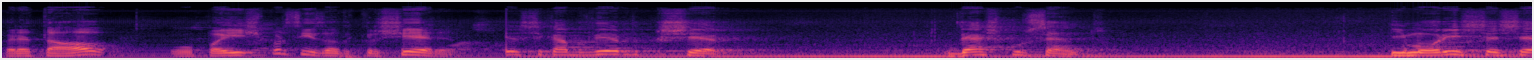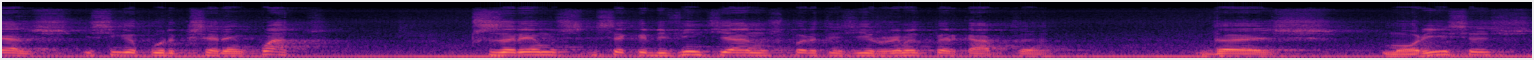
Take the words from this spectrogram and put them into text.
Para tal, o país precisa de crescer. Se Cabo Verde crescer 10% e Maurício, Seychelles e Singapura crescerem 4%, precisaremos de cerca de 20 anos para atingir o rendimento per capita das Maurícias,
